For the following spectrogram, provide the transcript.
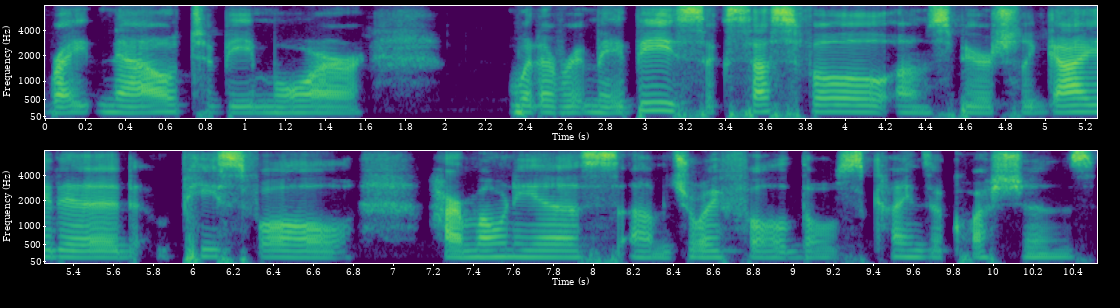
right now to be more whatever it may be successful um, spiritually guided peaceful harmonious um, joyful those kinds of questions.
